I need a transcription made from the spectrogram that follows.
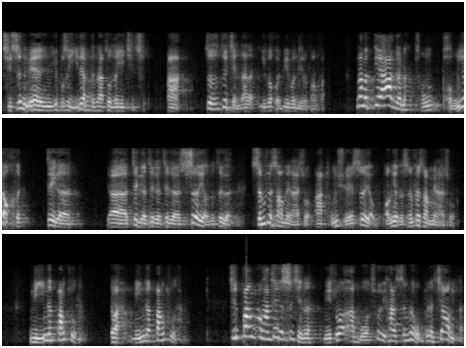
其实里面又不是一定要跟他坐在一起吃啊，这是最简单的一个回避问题的方法。那么第二个呢，从朋友和这个呃这个这个这个舍友的这个身份上面来说啊，同学、舍友、朋友的身份上面来说，你应该帮助他，对吧？你应该帮助他。其实帮助他这个事情呢，你说啊，我出于他的身份，我不能教育他，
